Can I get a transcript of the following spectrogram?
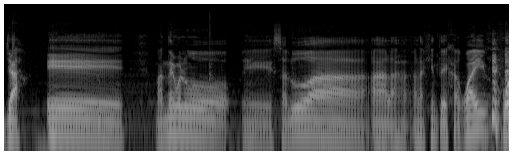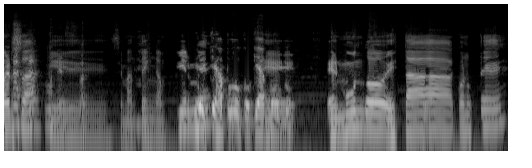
ya. Eh, mandémoslo eh, saludo a, a la, a la gente de Hawái. Fuerza, que se mantengan firmes. Queda poco, queda Eh, poco. el mundo está con ustedes.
